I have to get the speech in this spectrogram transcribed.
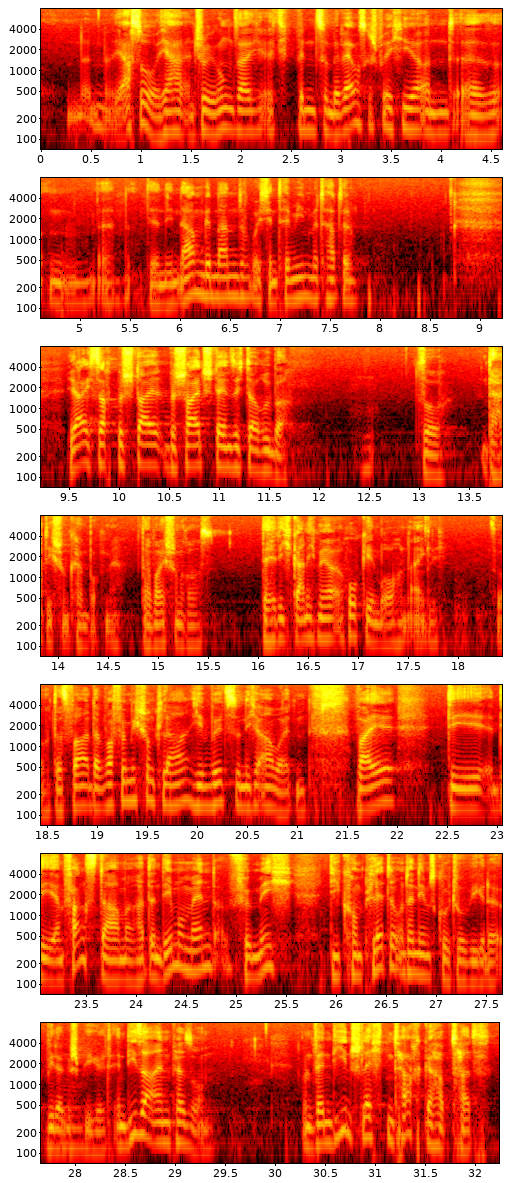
Ach so, ja, Entschuldigung, sage ich, ich bin zum Bewerbungsgespräch hier und äh, äh, den, den Namen genannt, wo ich den Termin mit hatte. Ja, ich sag Bescheid, stellen Sie sich darüber. So, da hatte ich schon keinen Bock mehr. Da war ich schon raus. Da hätte ich gar nicht mehr hochgehen brauchen eigentlich. So, das war, da war für mich schon klar, hier willst du nicht arbeiten. Weil die, die Empfangsdame hat in dem Moment für mich die komplette Unternehmenskultur wieder, wieder mhm. gespiegelt. In dieser einen Person. Und wenn die einen schlechten Tag gehabt hat,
